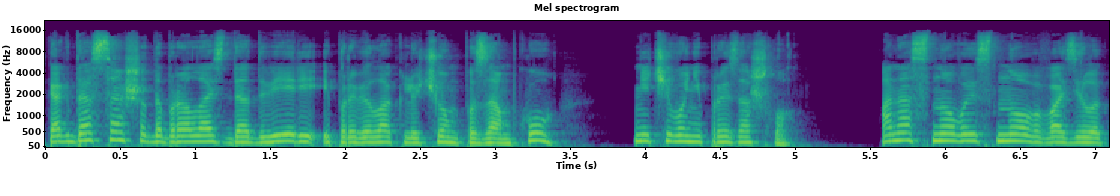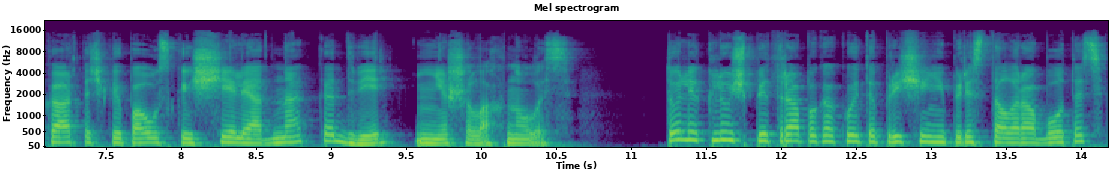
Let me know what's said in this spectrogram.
Когда Саша добралась до двери и провела ключом по замку, ничего не произошло. Она снова и снова возила карточкой по узкой щели, однако дверь не шелохнулась. То ли ключ Петра по какой-то причине перестал работать,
